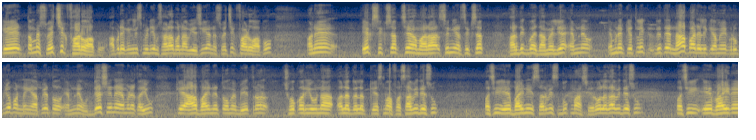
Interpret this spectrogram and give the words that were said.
કે તમે સ્વૈચ્છિક ફાળો આપો. આપણે એક ઇંગ્લિશ મીડિયમ શાળા બનાવીએ છીએ અને સ્વૈચ્છિક ફાળો આપો. અને એક શિક્ષક છે અમારા સિનિયર શિક્ષક હાર્દિકભાઈ ધામેલિયા, એમને, એમણે કેટલીક રીતે ના પાડેલી કે અમે એક રૂપિયો પણ નહીં આપીએ, તો એમને ઉદ્દેશીને એમણે કહ્યું કે આ ભાઈને તો અમે બે, ત્રણ છોકરીઓના અલગ અલગ કેસમાં ફસાવી દેશું, પછી એ ભાઈની સર્વિસ બુકમાં શેરો લગાવી દેશું, પછી એ ભાઈને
